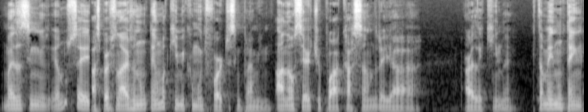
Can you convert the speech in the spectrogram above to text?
Mas assim, eu não sei. As personagens não têm uma química muito forte assim para mim, a não ser tipo a Cassandra e a Arlequina, que também não tem,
